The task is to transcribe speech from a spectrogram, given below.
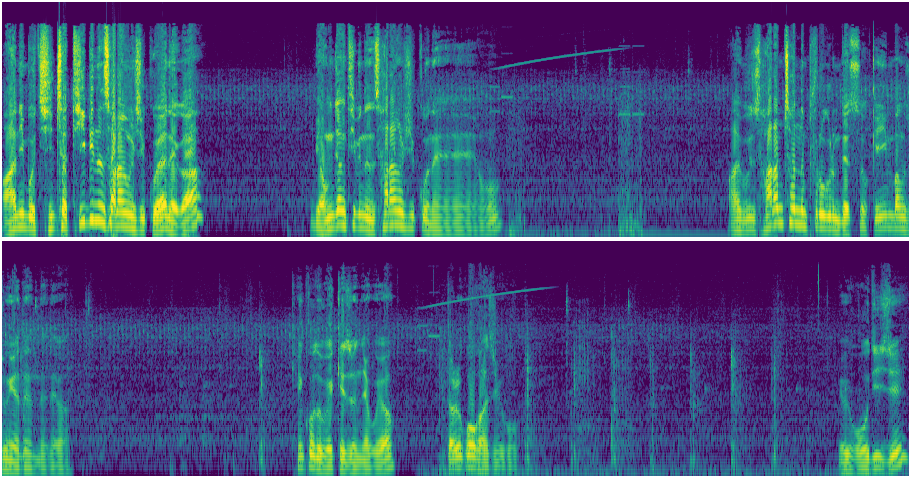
아니 뭐 진짜 TV는 사랑을 싣고야 내가? 명장 TV는 사랑을 싣고네. 어? 아니 무슨 사람 찾는 프로그램 됐어. 게임 방송 해야 되는데 내가. 캠코더 왜 깨졌냐고요? 떨궈가지고. 여기 어디지?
